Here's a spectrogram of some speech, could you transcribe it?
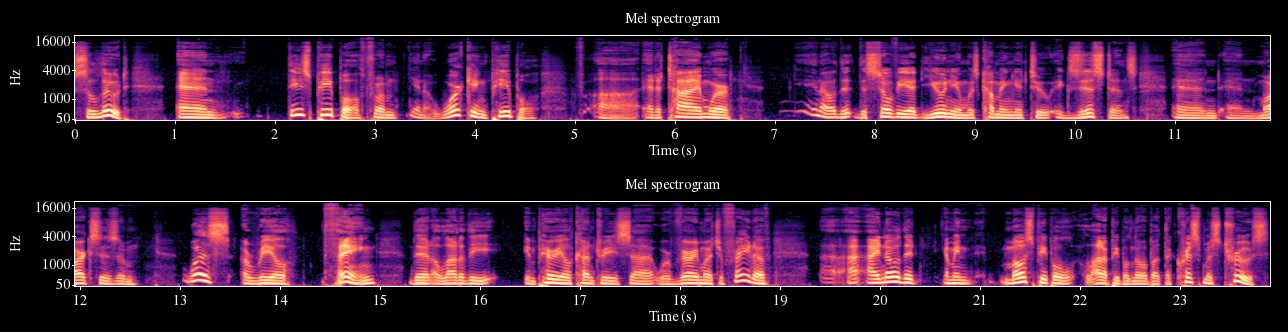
salute, and these people from you know working people uh, at a time where you know the, the Soviet Union was coming into existence, and and Marxism was a real thing that a lot of the imperial countries uh, were very much afraid of. I, I, know that, I mean, most people, a lot of people know about the Christmas truce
